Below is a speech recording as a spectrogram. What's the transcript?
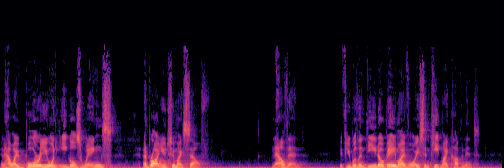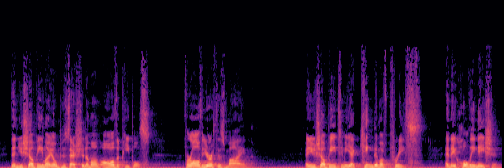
and how I bore you on eagle's wings and brought you to myself. Now then, if you will indeed obey my voice and keep my covenant, then you shall be my own possession among all the peoples for all the earth is mine. And you shall be to me a kingdom of priests and a holy nation.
